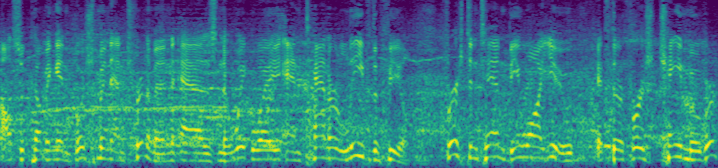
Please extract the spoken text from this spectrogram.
Also coming in Bushman and Trinnaman as Nwigwe and Tanner leave the field. First and 10, BYU. It's their first chain mover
